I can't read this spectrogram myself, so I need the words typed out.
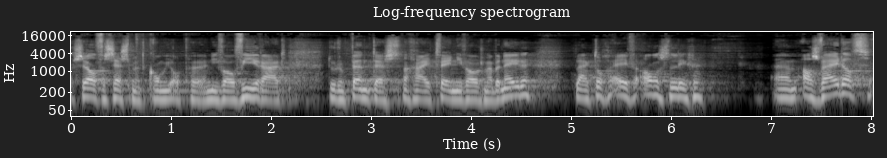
zelfassessment kom je op uh, niveau 4 uit. Doe een pentest, dan ga je twee niveaus naar beneden. Blijkt toch even anders te liggen. Um, als wij dat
